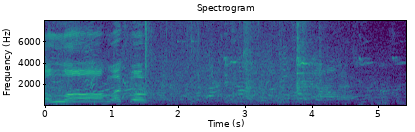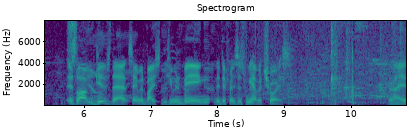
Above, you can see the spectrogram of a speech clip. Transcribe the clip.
Allahu Akbar. Islam gives that same advice to the human being. The difference is we have a choice. Right?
